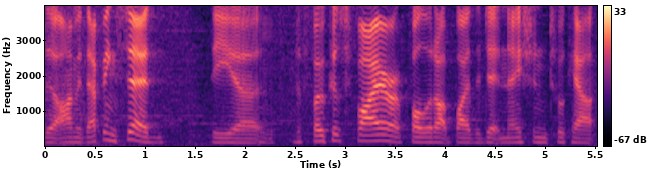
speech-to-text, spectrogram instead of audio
the army. That being said, the uh, the focus fire followed up by the detonation took out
